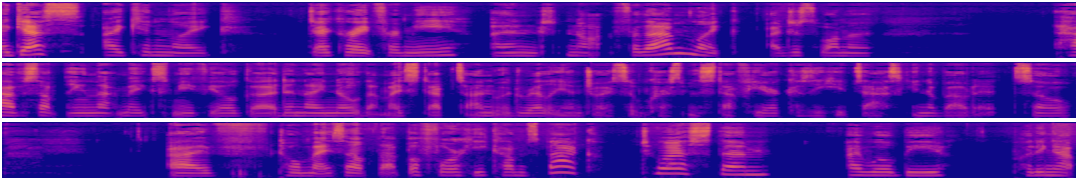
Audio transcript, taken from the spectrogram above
I guess I can like decorate for me and not for them. Like, I just want to have something that makes me feel good. And I know that my stepson would really enjoy some Christmas stuff here because he keeps asking about it. So I've told myself that before he comes back to us, then I will be putting up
